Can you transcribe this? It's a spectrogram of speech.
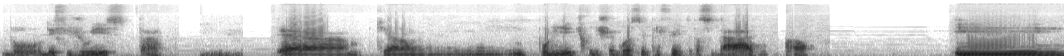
do, desse juiz, tá? Era que era um, um político. Ele chegou a ser prefeito da cidade e tal. E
